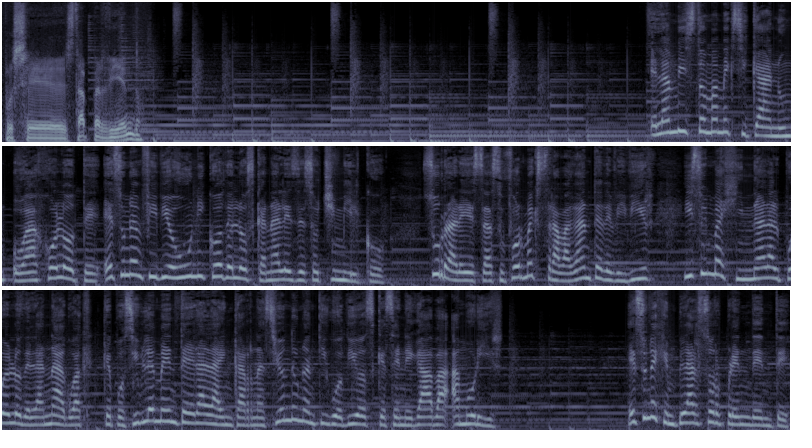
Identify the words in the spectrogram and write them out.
pues se está perdiendo. El Ambistoma mexicanum o ajolote es un anfibio único de los canales de Xochimilco. Su rareza, su forma extravagante de vivir, hizo imaginar al pueblo de la Náhuac que posiblemente era la encarnación de un antiguo dios que se negaba a morir. Es un ejemplar sorprendente,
